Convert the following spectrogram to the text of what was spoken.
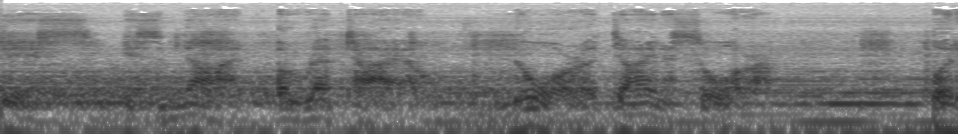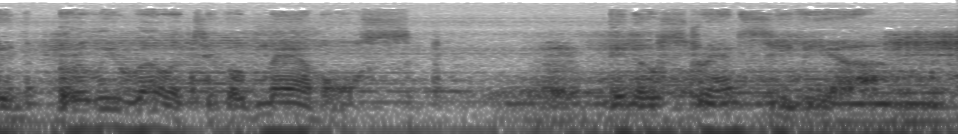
This is not a reptile, nor a dinosaur, but an of mammals, in Inostrancevia.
